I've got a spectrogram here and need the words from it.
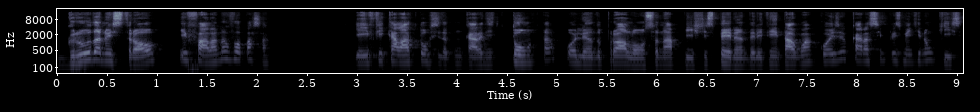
gruda no Stroll e fala: não vou passar. E aí fica lá a torcida com cara de tonta, olhando pro Alonso na pista, esperando ele tentar alguma coisa, e o cara simplesmente não quis.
